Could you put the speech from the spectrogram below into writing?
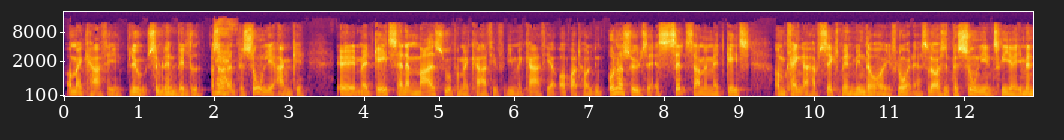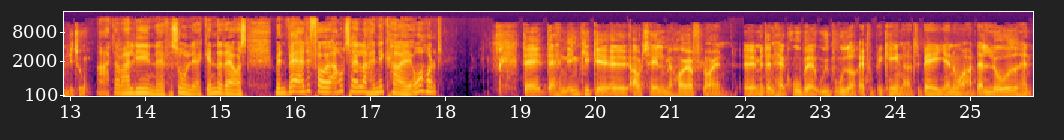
og McCarthy blev simpelthen væltet. Og så ja. er der en personlig anke. Uh, Matt Gates han er meget sur på McCarthy, fordi McCarthy har opretholdt en undersøgelse af selv samme Matt Gates omkring at have haft sex med en mindreårig i Florida. Så der er også et personligt intriger imellem de to. Nej, der var lige en uh, personlig agenda der også. Men hvad er det for aftaler, han ikke har uh, overholdt? Da, da han indgik øh, aftalen med højrefløjen, øh, med den her gruppe af udbrydere republikanere tilbage i januar, der lovede han,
